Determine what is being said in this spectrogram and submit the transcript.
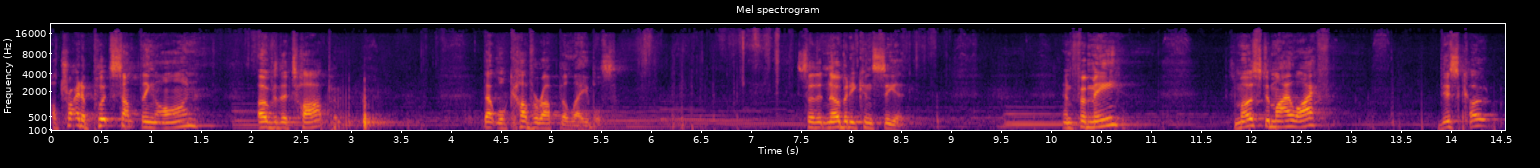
I'll try to put something on over the top that will cover up the labels so that nobody can see it. And for me, most of my life, this coat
